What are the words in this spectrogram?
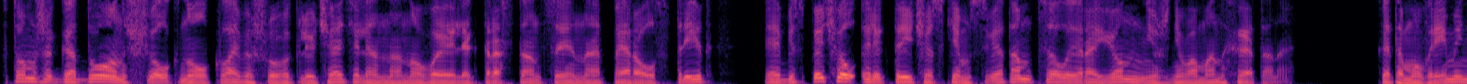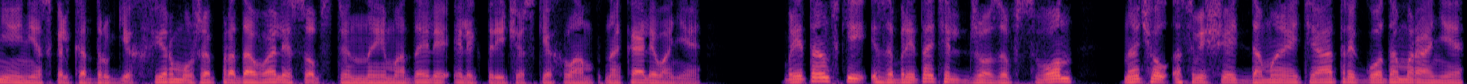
В том же году он щелкнул клавишу выключателя на новой электростанции на Перл-стрит — и обеспечил электрическим светом целый район Нижнего Манхэттена. К этому времени несколько других фирм уже продавали собственные модели электрических ламп накаливания. Британский изобретатель Джозеф Свон начал освещать дома и театры годом ранее,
